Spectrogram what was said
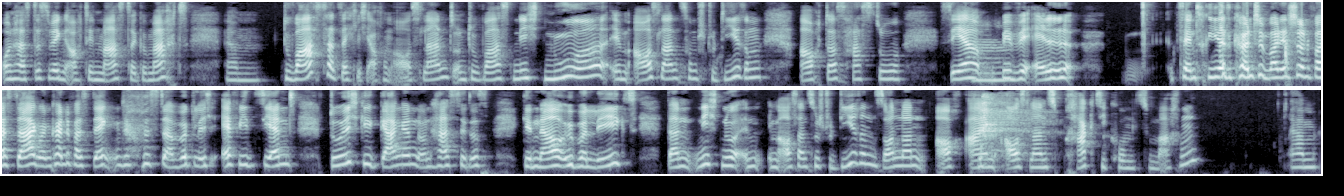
und hast deswegen auch den Master gemacht. Ähm, du warst tatsächlich auch im Ausland und du warst nicht nur im Ausland zum Studieren, auch das hast du sehr mhm. BWL zentriert, könnte man jetzt schon fast sagen. Man könnte fast denken, du bist da wirklich effizient durchgegangen und hast dir das genau überlegt, dann nicht nur in, im Ausland zu studieren, sondern auch ein Auslandspraktikum zu machen. Ähm,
